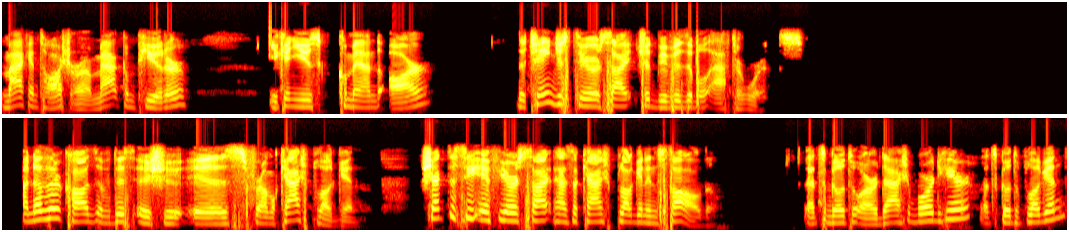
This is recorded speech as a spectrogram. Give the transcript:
Macintosh or a Mac computer, you can use Command R. The changes to your site should be visible afterwards. Another cause of this issue is from a cache plugin. Check to see if your site has a cache plugin installed. Let's go to our dashboard here. Let's go to plugins.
